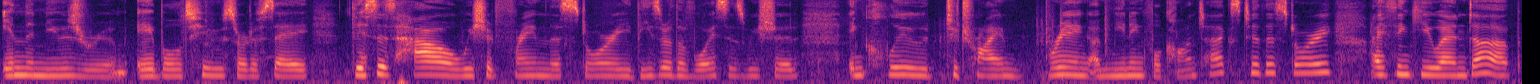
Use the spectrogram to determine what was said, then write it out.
in the newsroom able to sort of say, this is how we should frame this story, these are the voices we should include to try and bring a meaningful context to this story, I think you end up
